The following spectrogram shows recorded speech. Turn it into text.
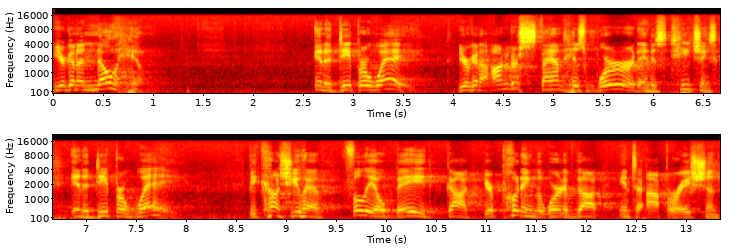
You're going to know Him in a deeper way. You're going to understand His Word and His teachings in a deeper way. Because you have fully obeyed God, you're putting the Word of God into operation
